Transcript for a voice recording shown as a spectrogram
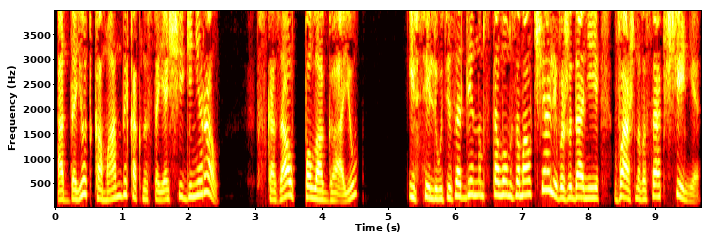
отдает команды, как настоящий генерал. Сказал «полагаю», и все люди за длинным столом замолчали в ожидании важного сообщения,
